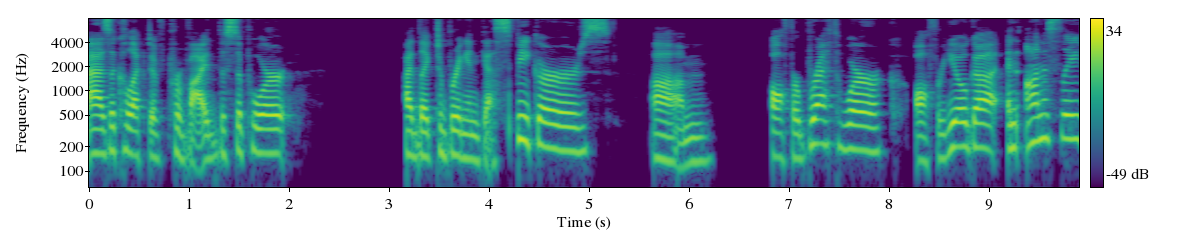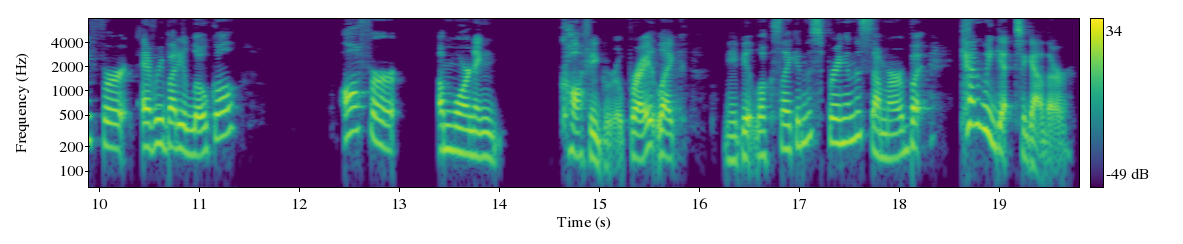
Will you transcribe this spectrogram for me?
as a collective, provide the support. I'd like to bring in guest speakers, um, offer breath work, offer yoga, and honestly, for everybody local, offer a morning coffee group, right? Like maybe it looks like in the spring and the summer, but can we get together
